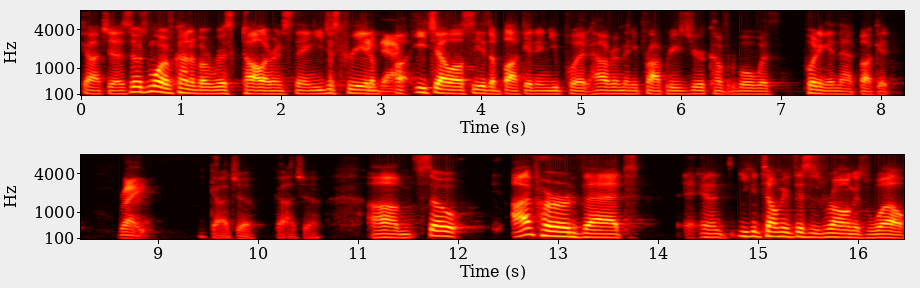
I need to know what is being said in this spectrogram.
Gotcha. So it's more of kind of a risk tolerance thing. You just create exactly. a uh, each LLC is a bucket, and you put however many properties you're comfortable with putting in that bucket. Right. Gotcha. Gotcha. Um, so I've heard that, and you can tell me if this is wrong as well.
